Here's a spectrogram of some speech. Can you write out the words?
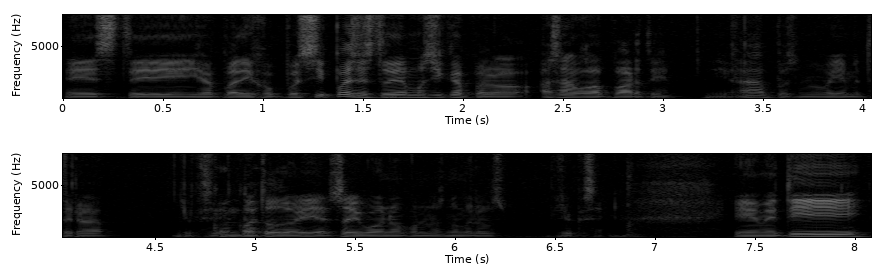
Este, mi papá dijo, pues sí puedes estudiar música, pero haz algo aparte. Y, ah, pues me voy a meter a, yo qué sé, Conta. contaduría, soy bueno con los números, yo qué sé. Y me metí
